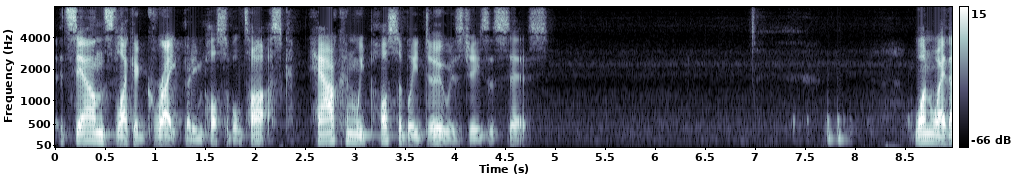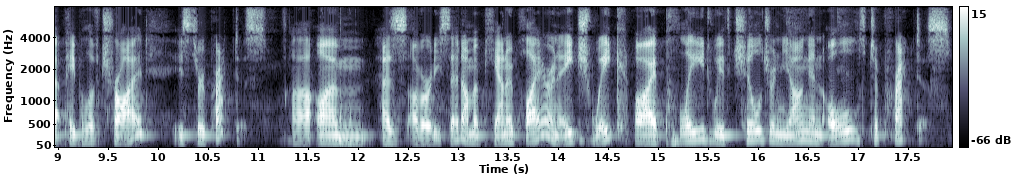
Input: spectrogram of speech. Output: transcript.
It sounds like a great but impossible task. How can we possibly do as Jesus says? One way that people have tried is through practice. Uh, I'm, as I've already said, I'm a piano player, and each week I plead with children, young and old, to practice.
